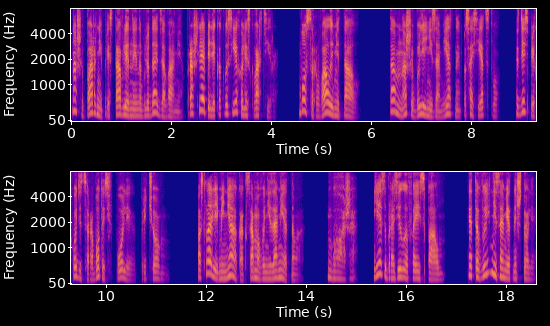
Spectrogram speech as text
Наши парни, приставленные наблюдать за вами, прошляпили, как вы съехали с квартиры. Босс рвал и металл. Там наши были незаметны, по соседству. Здесь приходится работать в поле, причем послали меня как самого незаметного. Боже, я изобразила фейспалм. Это вы незаметный, что ли?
